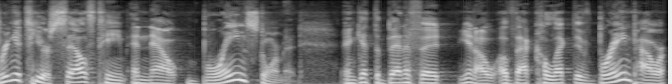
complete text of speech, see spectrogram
bring it to your sales team, and now brainstorm it and get the benefit, you know, of that collective brain power.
